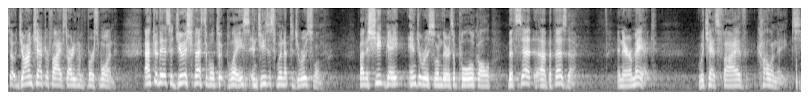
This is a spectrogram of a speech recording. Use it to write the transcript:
So, John chapter 5, starting with verse 1. After this, a Jewish festival took place, and Jesus went up to Jerusalem. By the sheep gate in Jerusalem, there is a pool called uh, Bethesda in Aramaic, which has five colonnades.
